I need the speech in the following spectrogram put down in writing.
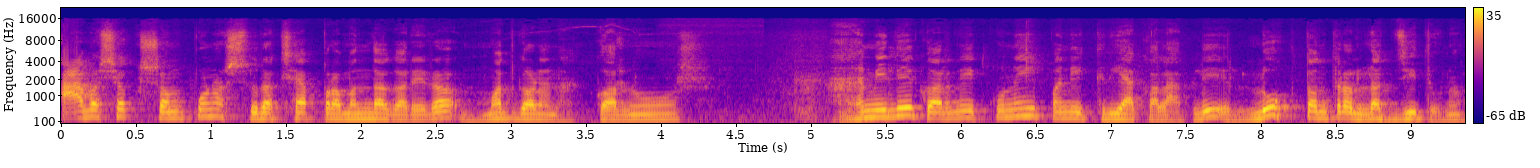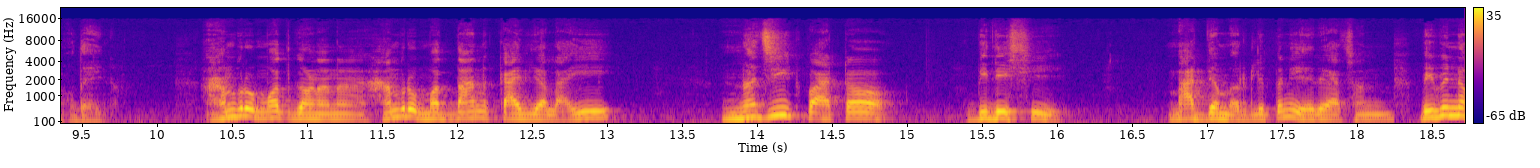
आवश्यक सम्पूर्ण सुरक्षा प्रबन्ध गरेर मतगणना गर्नुहोस्। हामीले गर्ने कुनै पनि क्रियाकलापले लोकतन्त्र लज्जित हुन हुँदैन। हाम्रो मतगणना हाम्रो मतदान कार्यलाई नजिकबाट विदेशी माध्यमहरूले पनि हेरेका छन्। विभिन्न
